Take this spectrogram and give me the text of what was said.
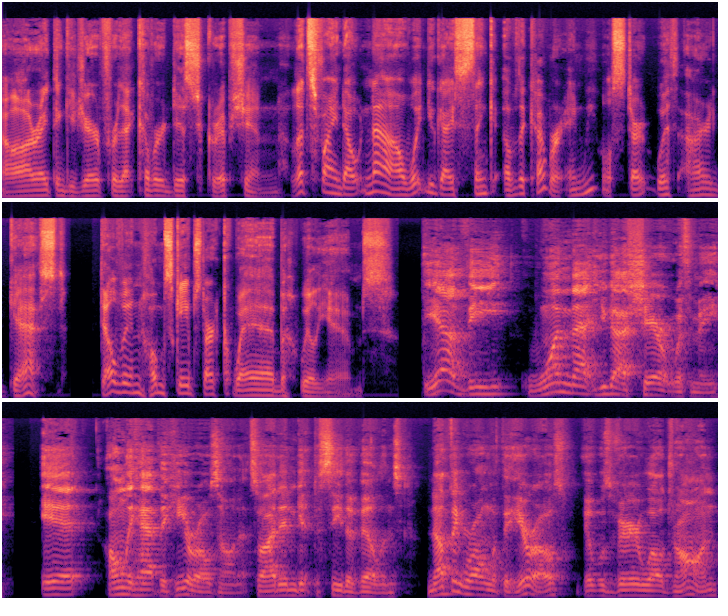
All right. Thank you, Jared, for that cover description. Let's find out now what you guys think of the cover, and we will start with our guest, Delvin Homescape Dark Web Williams. Yeah, the one that you guys shared with me, it only had the heroes on it, so I didn't get to see the villains. Nothing wrong with the heroes. It was very well drawn.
